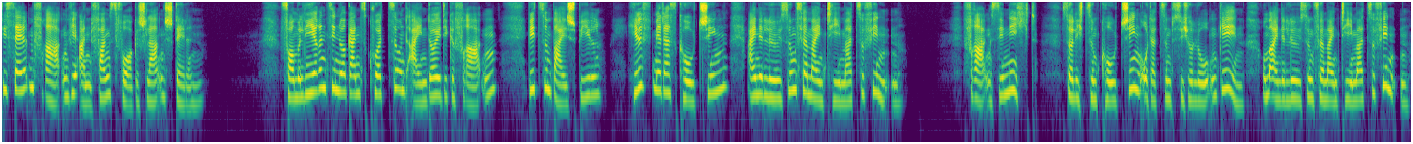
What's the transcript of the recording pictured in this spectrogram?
dieselben Fragen wie anfangs vorgeschlagen stellen. Formulieren Sie nur ganz kurze und eindeutige Fragen, wie zum Beispiel Hilft mir das Coaching, eine Lösung für mein Thema zu finden? Fragen Sie nicht, soll ich zum Coaching oder zum Psychologen gehen, um eine Lösung für mein Thema zu finden?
